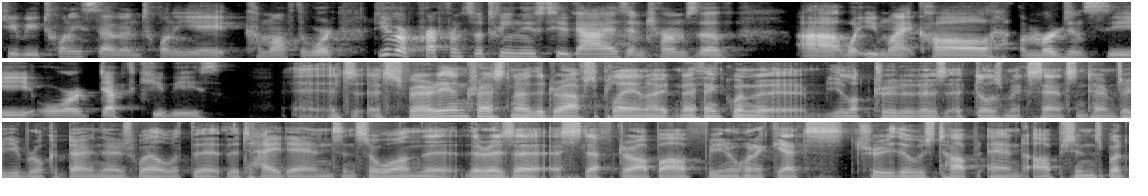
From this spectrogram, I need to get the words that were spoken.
QB 27, 28 come off the board, do you have a preference between these two guys in terms of uh, what you might call emergency or depth QBs? It's it's very interesting how the draft's playing out, and I think when you look through it, it does make sense in terms of you broke it down there as well with the, the tight ends and so on. The, there is a, a stiff drop off, you know, when it gets through those top end options. But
